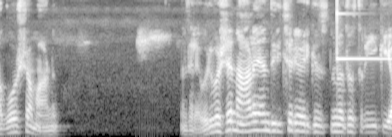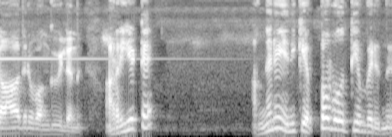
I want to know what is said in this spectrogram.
ആഘോഷമാണ്. മനസ്സിലായി. ഒരു പക്ഷേ നാളെ ഞാൻ തിരിച്ചറിയായിരിക്കും ഇന്നത്തെ സ്ത്രീക്ക് യാതൊരു പങ്കുമില്ലെന്ന്. അറിയട്ടെ. അങ്ങനെ എനിക്ക് എപ്പോൾ ബോധ്യം വരുന്നു?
